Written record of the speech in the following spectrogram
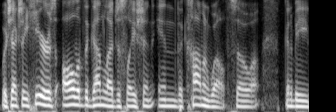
which actually hears all of the gun legislation in the Commonwealth. So uh, I'm going to be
